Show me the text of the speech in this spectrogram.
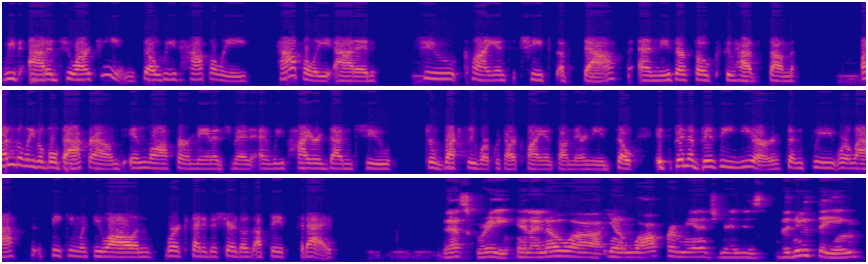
we've added to our team. So we've happily, happily added two client chiefs of staff. And these are folks who have some unbelievable background in law firm management. And we've hired them to directly work with our clients on their needs. So it's been a busy year since we were last speaking with you all, and we're excited to share those updates today. That's great. And I know, uh, you know, law firm management is the new theme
